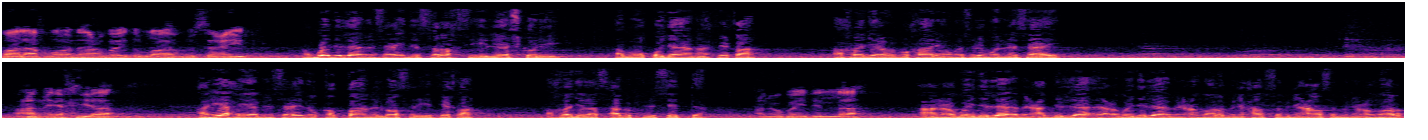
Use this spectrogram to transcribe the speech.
قال أخبرنا عبيد الله بن سعيد. عبيد الله بن سعيد السرخسي اليشكري أبو قدامة ثقة أخرج له البخاري ومسلم والنسائي. عن يحيى. عن يحيى بن سعيد القطان البصري ثقة أخرج له أصحاب كتب الستة. عن عبيد الله. عن عبيد الله بن عبد الله عبيد الله بن عمر بن حفص بن عاصم بن عمر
